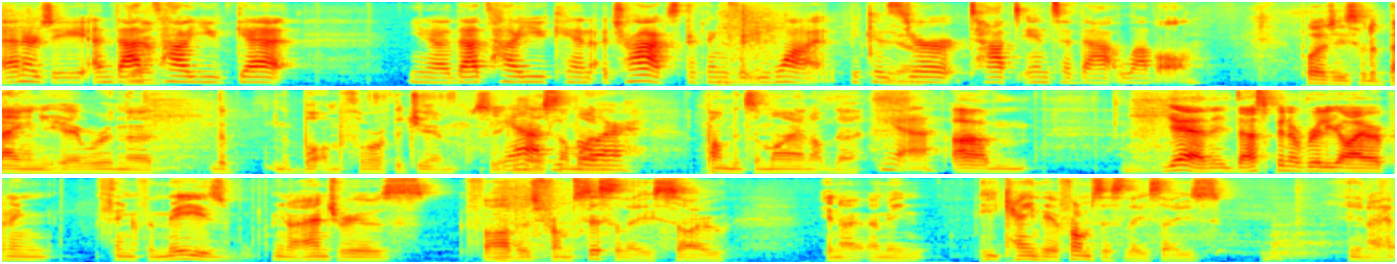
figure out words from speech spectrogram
energy and that's Yeah. how you get you know that's how you can attract the things that you want because Yeah. you're tapped into that level Apologies for the banging you hear. We're in the, the, the bottom floor of the gym, so you Yeah, can hear someone are- pumping some iron up there. yeah um, Yeah, that's been a really eye opening thing for me. Is you know Andrea's father's from Sicily, so you know I mean he came here from Sicily, so he's you know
